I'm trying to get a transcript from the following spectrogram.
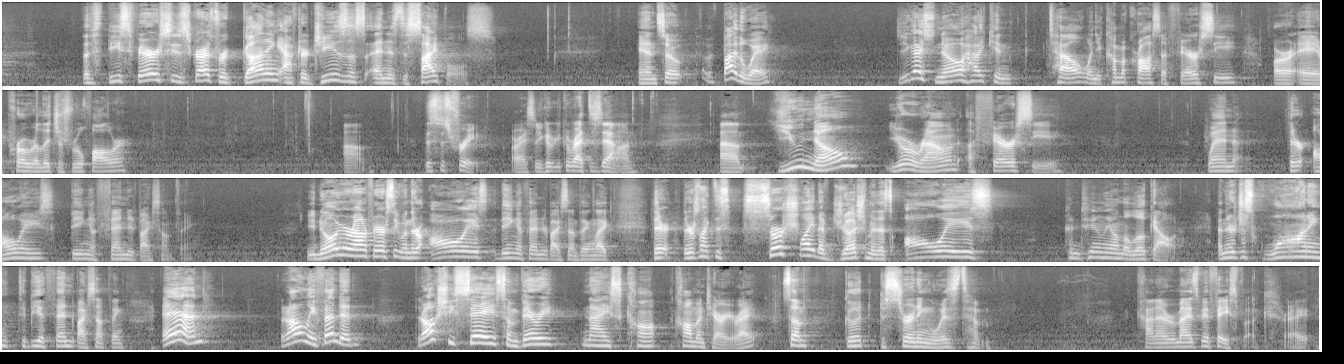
the, these Pharisees and scribes were gunning after Jesus and his disciples. And so, by the way, do you guys know how you can tell when you come across a Pharisee or a pro religious rule follower? Um, this is free, all right? So you can, you can write this down. Um, you know you're around a Pharisee when they're always being offended by something. You know you're around a Pharisee when they're always being offended by something. Like there's like this searchlight of judgment that's always continually on the lookout. And they're just wanting to be offended by something. And they're not only offended, they'll actually say some very nice com- commentary, right? Some good discerning wisdom. Kind of reminds me of Facebook, right?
